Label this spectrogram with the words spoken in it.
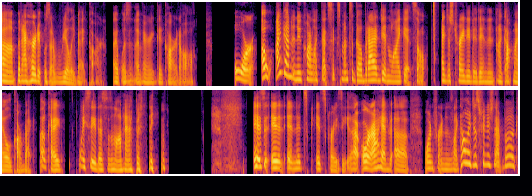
um, but I heard it was a really bad car. It wasn't a very good car at all. Or, oh, I got a new car like that six months ago, but I didn't like it. So I just traded it in and I got my old car back. Okay, we see this is not happening. Is it and it's it's crazy. Uh, or I had uh, one friend was like, "Oh, I just finished that book."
